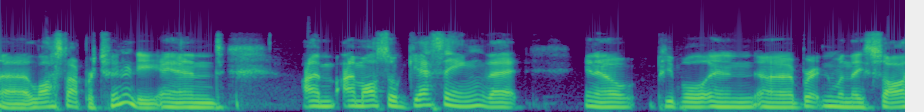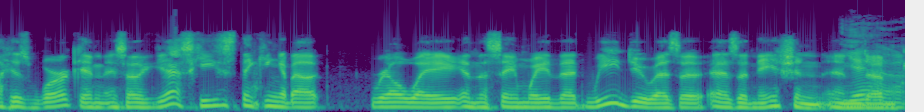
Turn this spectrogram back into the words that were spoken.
uh, lost opportunity. And I'm I'm also guessing that you know people in uh, Britain when they saw his work and they said yes, he's thinking about railway in the same way that we do as a as a nation. And yeah um,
